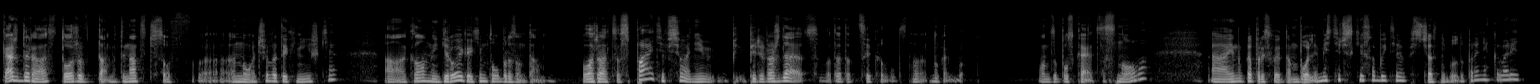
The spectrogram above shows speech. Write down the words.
каждый раз тоже там в 12 часов э, ночи в этой книжке а, главные герои каким-то образом там ложатся спать, и все, они перерождаются. Вот этот цикл, ну, как бы, он запускается снова. А, иногда происходят там более мистические события, сейчас не буду про них говорить,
